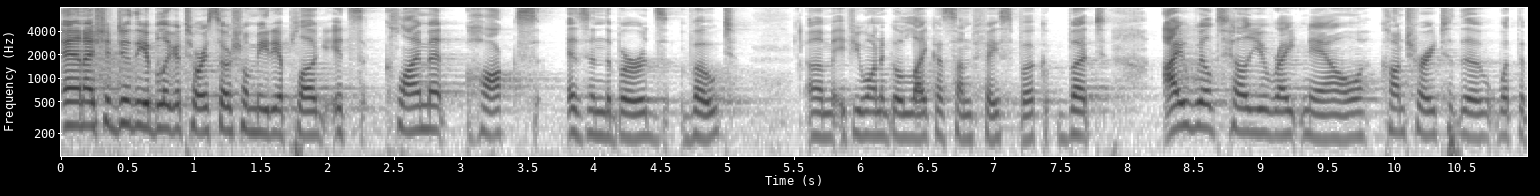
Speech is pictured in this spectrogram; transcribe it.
And I should do the obligatory social media plug. It's Climate Hawks, as in the birds, vote. Um, if you want to go like us on Facebook. But I will tell you right now, contrary to the, what the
